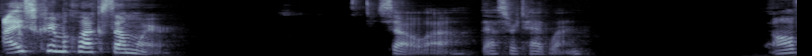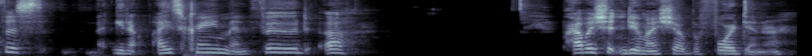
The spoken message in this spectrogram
ice cream o'clock somewhere. So uh, that's her tagline. All this, you know, ice cream and food. Oh, probably shouldn't do my show before dinner.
